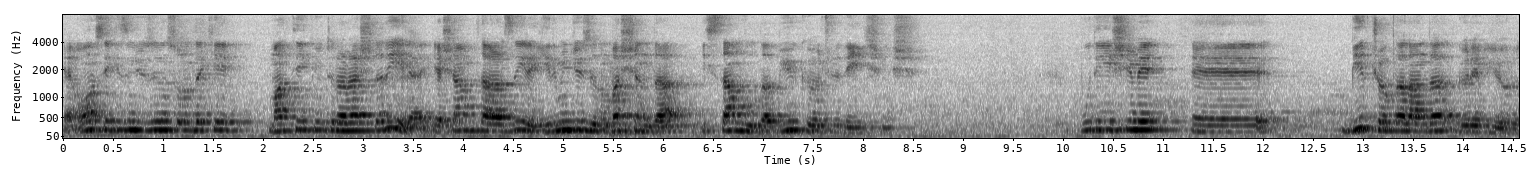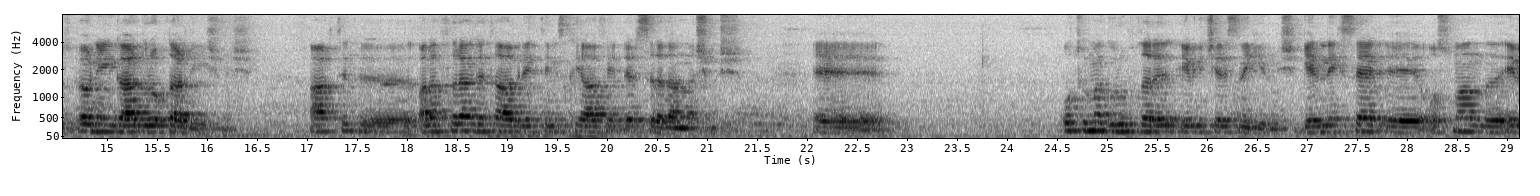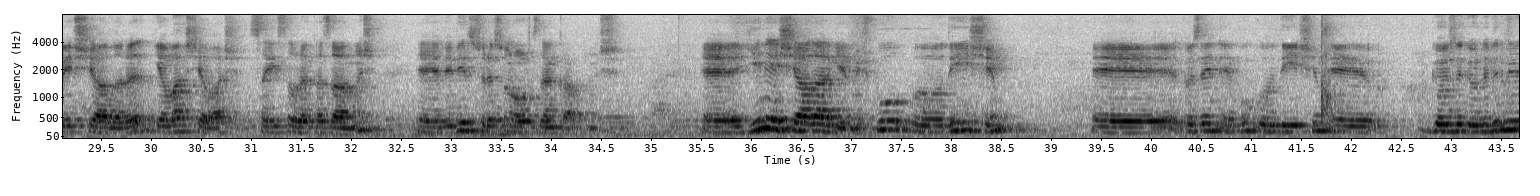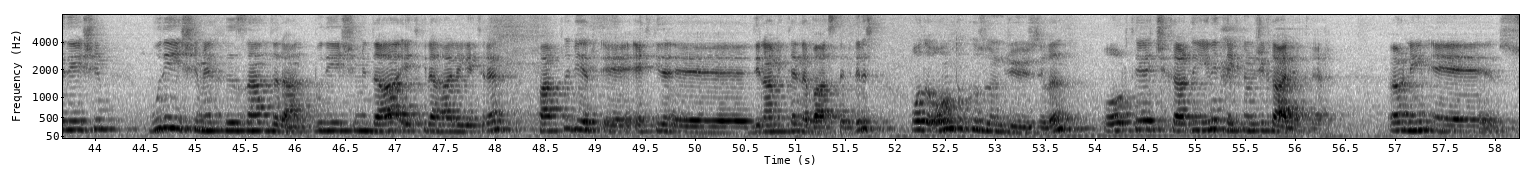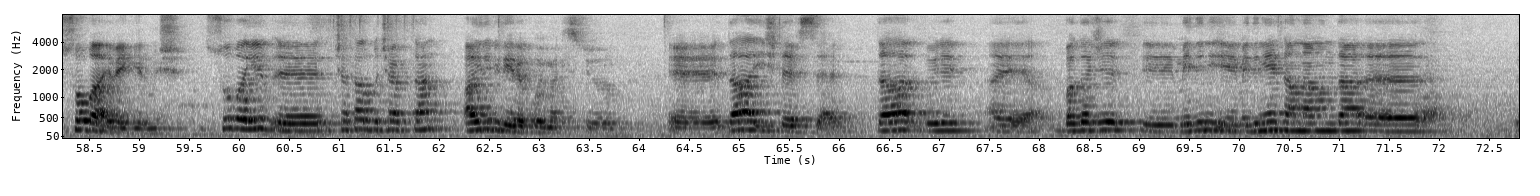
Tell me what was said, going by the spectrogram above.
Yani 18. yüzyılın sonundaki maddi kültür araçları ile yaşam tarzı ile 20. yüzyılın başında İstanbul'da büyük ölçüde değişmiş. Bu değişimi e, birçok alanda görebiliyoruz. Örneğin gardıroplar değişmiş. Artık e, alafranga tabir ettiğimiz kıyafetler sıradanlaşmış. E, oturma grupları evin içerisine girmiş. Geleneksel e, Osmanlı ev eşyaları yavaş yavaş sayısal olarak azalmış e, ve bir süre sonra ortadan kalkmış. E, yeni eşyalar girmiş. Bu e, değişim e, özel e, bu değişim e, gözle görülebilir bir değişim. Bu değişimi hızlandıran, bu değişimi daha etkili hale getiren farklı bir e, etkili e, dinamikten de bahsedebiliriz. O da 19. yüzyılın ortaya çıkardığı yeni teknolojik aletler. Örneğin e, soba eve girmiş. Sobayı e, çatal bıçaktan ayrı bir yere koymak istiyorum. E, daha işlevsel, daha böyle e, bagajı e, medeni, e, medeniyet anlamında e,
